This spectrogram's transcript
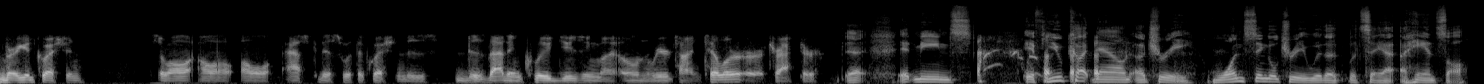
Very good question. So I'll, I'll, I'll ask this with a question: Does does that include using my own rear tine tiller or a tractor? It means if you cut down a tree, one single tree with a let's say a, a handsaw,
